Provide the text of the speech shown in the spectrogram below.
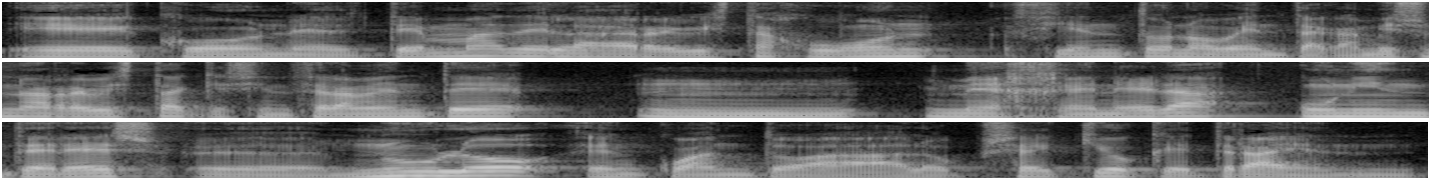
eh, con el tema de la revista Jugón 190, que a mí es una revista que sinceramente mm, me genera un interés eh, nulo en cuanto al obsequio que trae, en,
